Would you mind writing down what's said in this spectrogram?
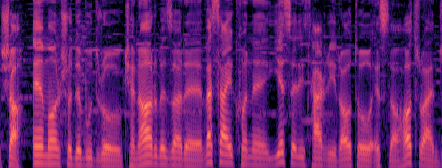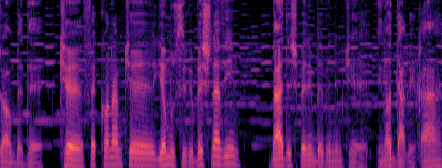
شاه اعمال شده بود رو کنار بذاره و سعی کنه یه سری تغییرات و اصلاحات رو انجام بده که فکر کنم که یه موسیقی بشنویم بعدش بریم ببینیم که اینا دقیقا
